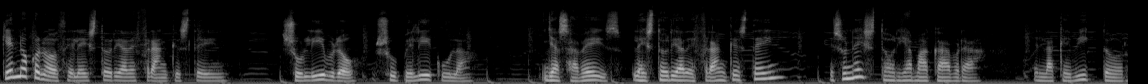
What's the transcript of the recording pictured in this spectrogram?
¿Quién no conoce la historia de Frankenstein? Su libro, su película. Ya sabéis, la historia de Frankenstein es una historia macabra en la que Víctor,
